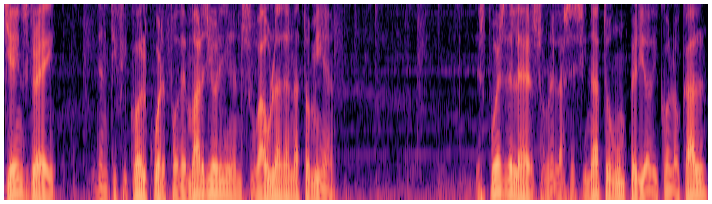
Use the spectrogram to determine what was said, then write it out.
James Gray identificó el cuerpo de Marjorie en su aula de anatomía. Después de leer sobre el asesinato en un periódico local,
